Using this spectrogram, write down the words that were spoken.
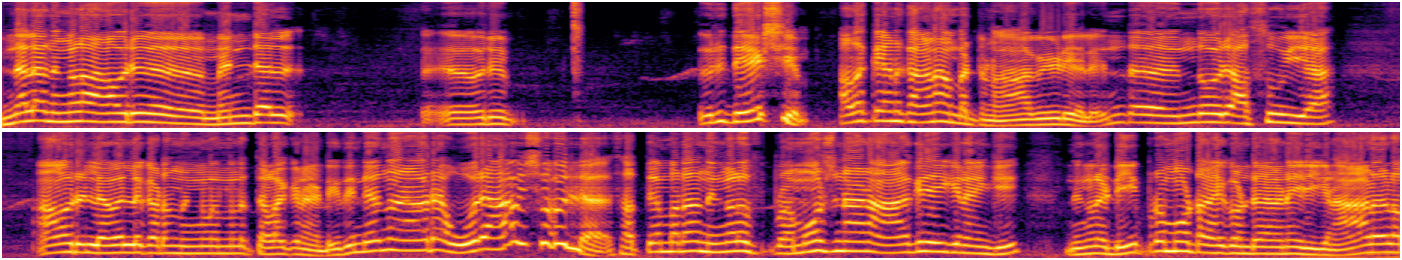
ഇന്നലെ നിങ്ങൾ ആ ഒരു മെന്റൽ ഒരു ഒരു ദേഷ്യം. അതൊക്കെയാണ് കാണാൻ പറ്റണം ആ വീഡിയോയിൽ എന്ത് എന്തോ ഒരു അസൂയ. ആ ഒരു ലെവലിൽ കിടന്ന് നിങ്ങൾ ഇന്നലെ തിളക്കണായിട്ട്. ഇതിന്റെ ഒന്നും ഒരു ഒരാവശ്യവുമില്ല. സത്യം പറഞ്ഞാൽ നിങ്ങൾ പ്രൊമോഷനാണ് ആഗ്രഹിക്കണമെങ്കിൽ നിങ്ങൾ ഡീ പ്രൊമോട്ട് ആയിക്കൊണ്ടാണ് ഇരിക്കുന്നത് ആളുകൾ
